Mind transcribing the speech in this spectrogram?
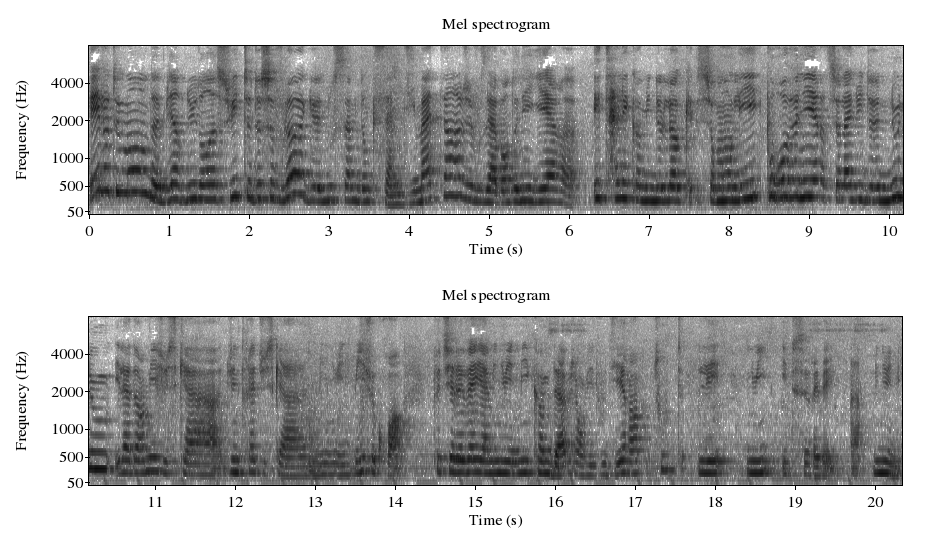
Hello tout le monde, bienvenue dans la suite de ce vlog. Nous sommes donc samedi matin, je vous ai abandonné hier euh, étalé comme une loque sur mon lit. Pour revenir sur la nuit de Nounou, il a dormi jusqu'à d'une traite jusqu'à minuit et demi je crois. Petit réveil à minuit et demi comme d'hab j'ai envie de vous dire. Hein. Toutes les nuits il se réveille à minuit et demi,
